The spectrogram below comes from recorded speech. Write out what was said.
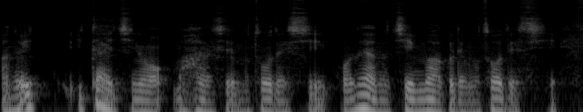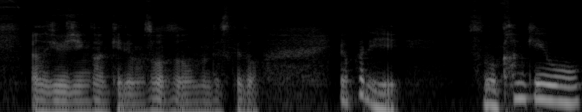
あの1対1の話でもそうですしこうねあのチームワークでもそうですしあの友人関係でもそうだと思うんですけどやっぱりその関係を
